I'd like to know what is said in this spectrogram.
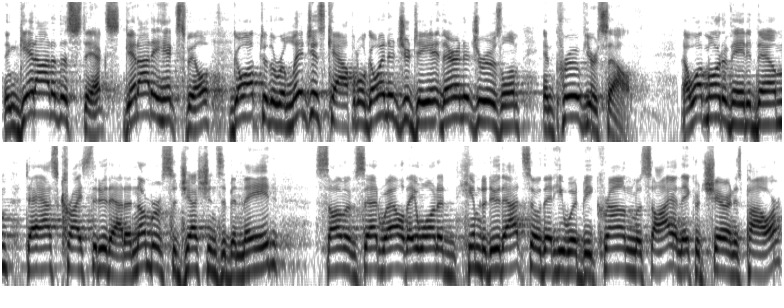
then get out of the sticks, get out of Hicksville, go up to the religious capital, go into Judea, there into Jerusalem, and prove yourself. Now, what motivated them to ask Christ to do that? A number of suggestions have been made. Some have said, well, they wanted him to do that so that he would be crowned Messiah and they could share in his power.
